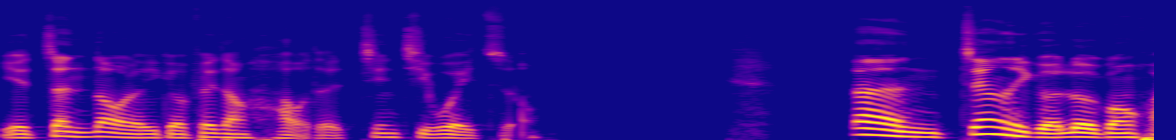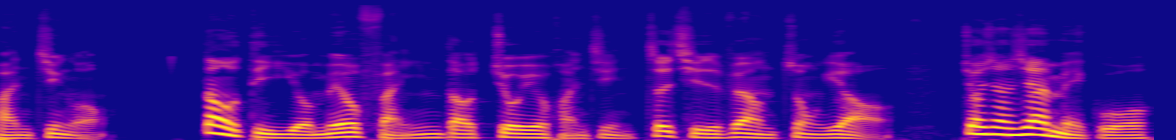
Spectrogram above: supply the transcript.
也站到了一个非常好的经济位置哦。但这样的一个乐观环境哦。到底有没有反映到就业环境？这其实非常重要。就像现在美国，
